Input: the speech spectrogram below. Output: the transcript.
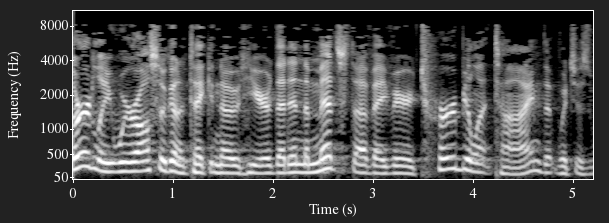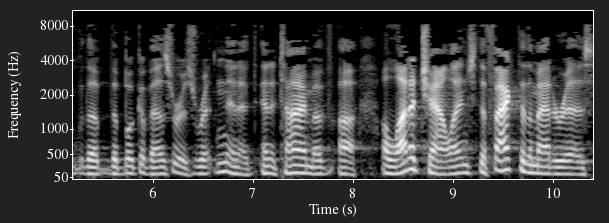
Thirdly, we're also going to take a note here that in the midst of a very turbulent time, that which is the, the book of Ezra is written in a, in a time of uh, a lot of challenge, the fact of the matter is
